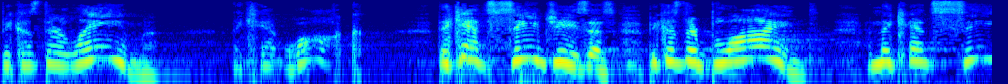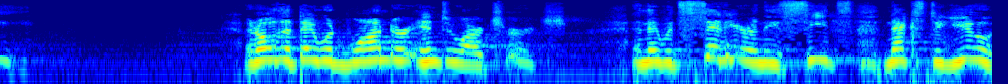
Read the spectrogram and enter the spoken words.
because they're lame. They can't walk. They can't see Jesus because they're blind and they can't see. And oh, that they would wander into our church and they would sit here in these seats next to you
